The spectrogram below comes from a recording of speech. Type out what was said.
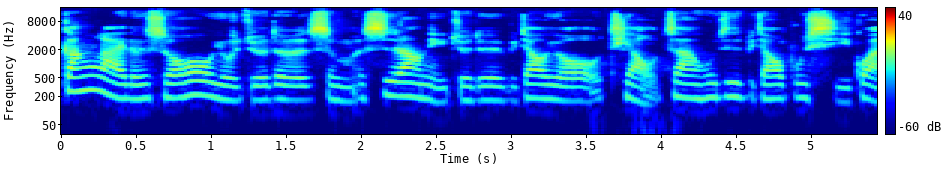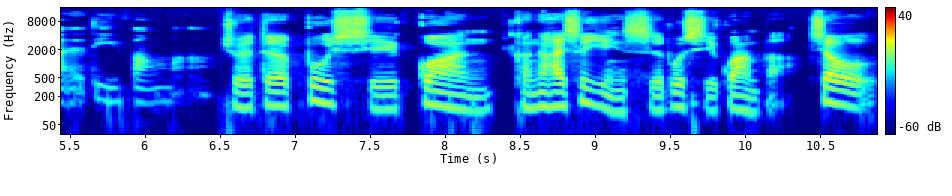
刚来的时候有觉得什么是让你觉得比较有挑战，或者是比较不习惯的地方吗？觉得不习惯，可能还是饮食不习惯吧。就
